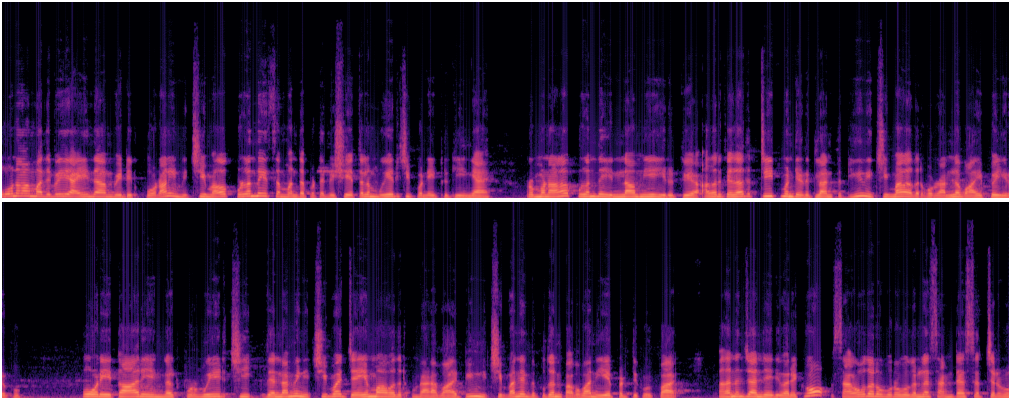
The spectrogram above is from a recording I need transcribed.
மூணாம் அதிபதி ஐந்தாம் வீட்டுக்கு போனால் நிச்சயமாக குழந்தை சம்பந்தப்பட்ட விஷயத்தில் முயற்சி பண்ணிட்டு இருக்கீங்க. ரொம்ப நாளாக குழந்தை இல்லாமையே இருக்குது அதற்கு ஏதாவது ட்ரீட்மெண்ட் எடுக்கலான்னு இருக்கீங்க நிச்சயமாக அதற்கு ஒரு நல்ல வாய்ப்பு இருக்கும். உங்களுடைய காரியங்கள் முயற்சி இதெல்லாமே நிச்சயமா ஜெயமாவதற்கு உண்டான வாய்ப்பையும் நிச்சயமாக இந்த புதன் பகவான் ஏற்படுத்தி கொடுப்பார். பதினஞ்சாம் தேதி வரைக்கும் சகோதர உறவுகள்ல சண்டை சச்சரவு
